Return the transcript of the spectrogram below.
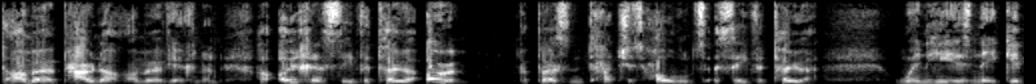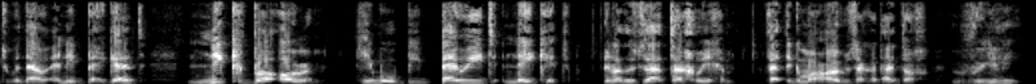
The Omer of Parnoch, Omer of Yechanan, ha'oiches Sefer Torah Orim. A person touches, holds a Sefer Torah when he is naked, without any beged, nikba orim, he will be buried naked. In other words, without tachrichim. Really?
